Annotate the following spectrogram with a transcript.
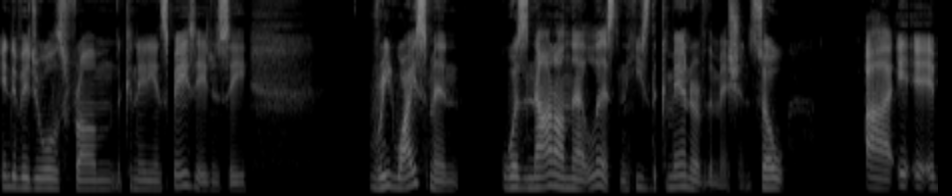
individuals from the Canadian Space Agency, Reid Wiseman was not on that list, and he's the commander of the mission. So uh, it, it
